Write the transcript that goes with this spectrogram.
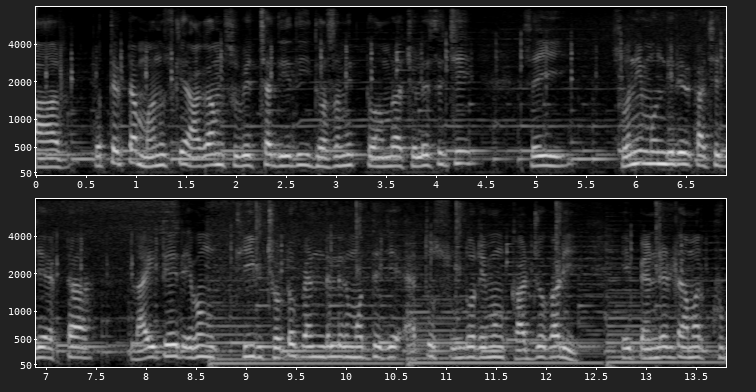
আর প্রত্যেকটা মানুষকে আগাম শুভেচ্ছা দিয়ে দিই দশমীর। তো আমরা চলে এসেছি সেই শনি মন্দিরের কাছে যে একটা লাইটের এবং থিম, ছোট প্যান্ডেলের মধ্যে যে এত সুন্দর এবং কার্যকারী এই প্যান্ডেলটা আমার খুব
